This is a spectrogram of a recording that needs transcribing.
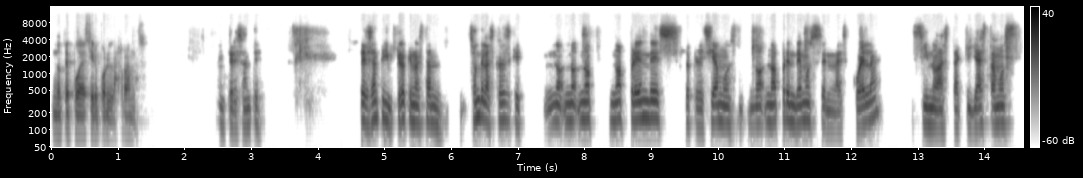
No te puedes ir por las ramas. Interesante. Interesante y creo que no están, son de las cosas que no, no, no, no aprendes, lo que decíamos, no, no aprendemos en la escuela, sino hasta que ya estamos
